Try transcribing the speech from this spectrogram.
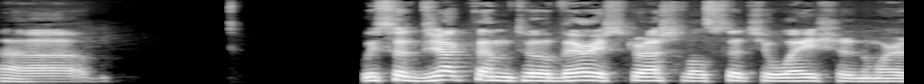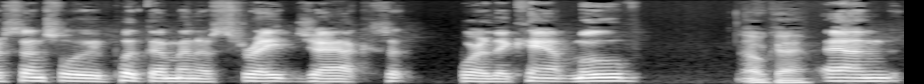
uh, we subject them to a very stressful situation where essentially we put them in a straight jack where they can't move. Okay. And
